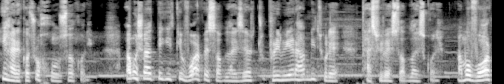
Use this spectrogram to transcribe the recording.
این حرکات رو خونسا کنیم. اما شاید بگید که Warp Stabilizer تو Premiere هم می‌تونه تصویر رو stabilize کنه. اما Warp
